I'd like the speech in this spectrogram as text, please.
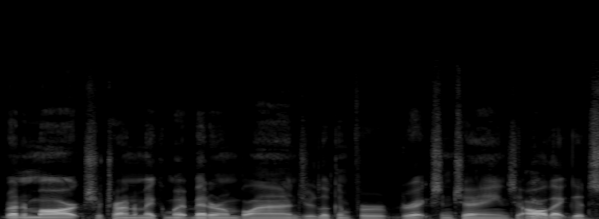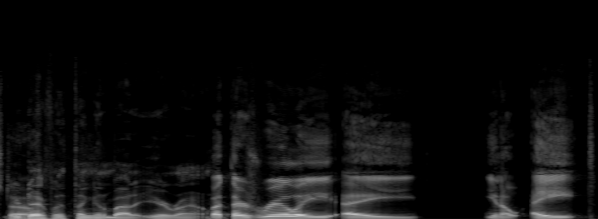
running marks, you're trying to make them better on blinds, you're looking for direction change, all that good stuff. You're definitely thinking about it year round. But there's really a, you know, eight,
